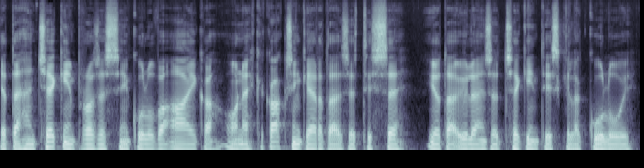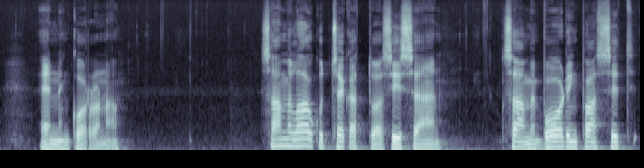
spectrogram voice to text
ja tähän checkin prosessiin kuluva aika on ehkä kaksinkertaisesti se, jota yleensä checkin tiskillä kului ennen koronaa. Saamme laukut tsekattua sisään Saamme boarding passit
